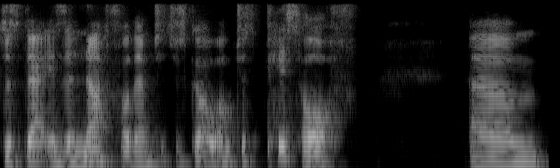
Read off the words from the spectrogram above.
just that is enough for them to just go, oh, just piss off um,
